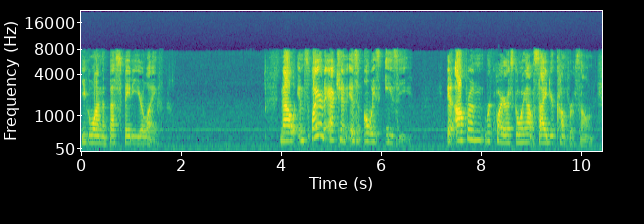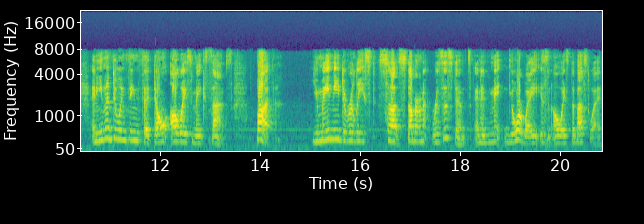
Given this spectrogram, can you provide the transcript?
you go on the best date of your life. Now, inspired action isn't always easy. It often requires going outside your comfort zone and even doing things that don't always make sense. But you may need to release stubborn resistance and admit your way isn't always the best way.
